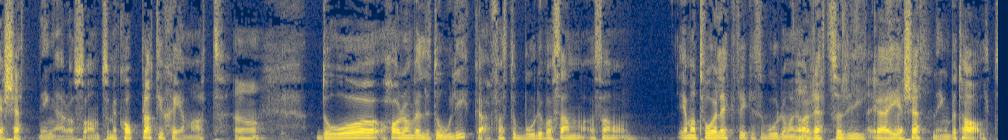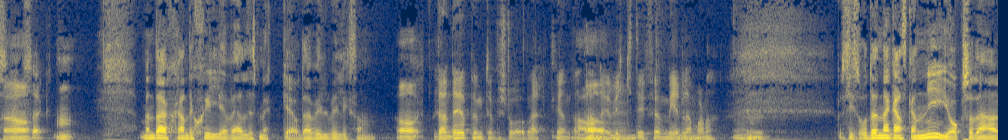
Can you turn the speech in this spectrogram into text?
ersättningar och sånt som är kopplat till schemat. ja, Då har de väldigt olika fast det borde vara samma. Alltså, är man två elektriker så borde man ju ha rätt så lika exakt. ersättning betalt. Exakt. Men där kan det skilja väldigt mycket och där vill vi liksom ja. Den där punkten förstår jag verkligen, att Ja. den är viktig för medlemmarna. Precis, och den är ganska ny också. Den här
